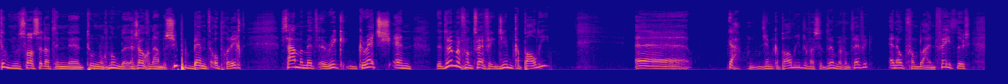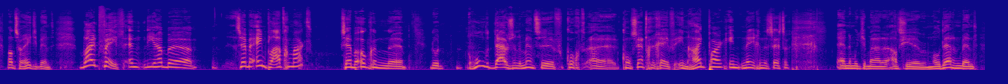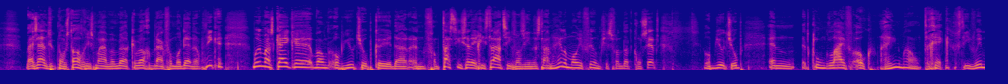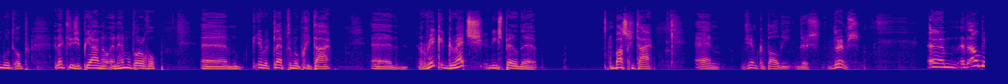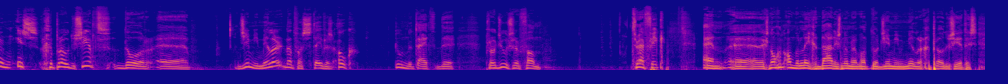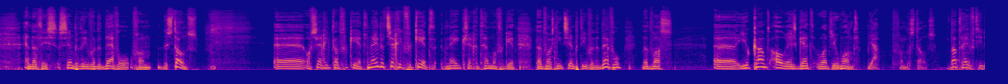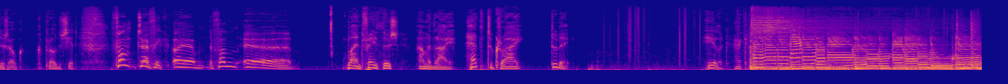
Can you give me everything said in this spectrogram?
toen, zoals ze dat uh, toen nog noemden, een zogenaamde superband opgericht. Samen met Rick Gretsch en de drummer van Traffic, Jim Capaldi. Uh, ja, Jim Capaldi, dat was de drummer van Traffic. En ook van Blind Faith dus, want zo heet die band. Blind Faith, en die hebben, ze hebben één plaat gemaakt. Ze hebben ook een uh, door honderdduizenden mensen verkocht uh, concert gegeven in Hyde Park in 69. En dan moet je maar, als je modern bent... Wij zijn natuurlijk nostalgisch, maar we maken wel gebruik van moderne technieken. Moet je maar eens kijken, want op YouTube kun je daar een fantastische registratie van zien. Er staan hele mooie filmpjes van dat concert op YouTube. En het klonk live ook helemaal te gek. Steve Winwood op elektrische piano en Hammondorgel. Uh, Eric Clapton op gitaar. Uh, Rick Gretsch, die speelde basgitaar. En Jim Capaldi dus drums. Um, het album is geproduceerd door uh, Jimmy Miller. Dat was tevens ook toen de tijd de producer van Traffic. En uh, er is nog een ander legendarisch nummer wat door Jimmy Miller geproduceerd is. En dat is Sympathy for the Devil van The Stones. Uh, of zeg ik dat verkeerd? Nee, dat zeg ik verkeerd. Nee, ik zeg het helemaal verkeerd. Dat was niet Sympathy for the Devil. Dat was uh, You Can't Always Get What You Want. Ja, van de Stones. Dat heeft hij dus ook geproduceerd. Van Traffic. Uh, van Blind Faith dus gaan we draaien. Had to Cry Today. Heerlijk. Otis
